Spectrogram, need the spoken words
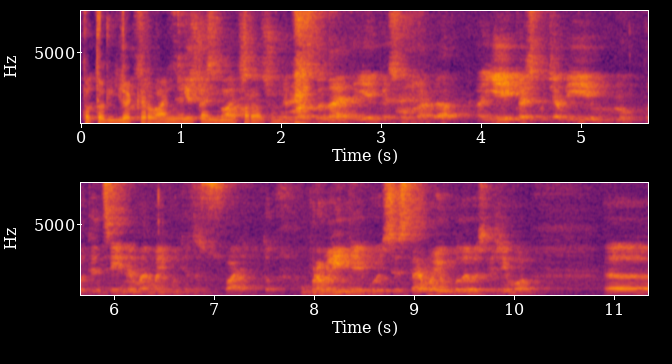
Тобто для керування літальними апаратами. Не просто знаєте, є якась рука, да? а є якась хоча б її ну, потенційне майбутнє застосування, тобто управління якоюсь системою, коли ви, скажімо, е,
